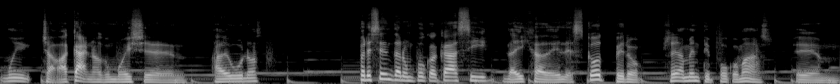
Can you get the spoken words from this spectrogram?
muy chabacano, como dicen algunos. Presentan un poco a Cassie, la hija de. Scott, pero realmente poco más. Em,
